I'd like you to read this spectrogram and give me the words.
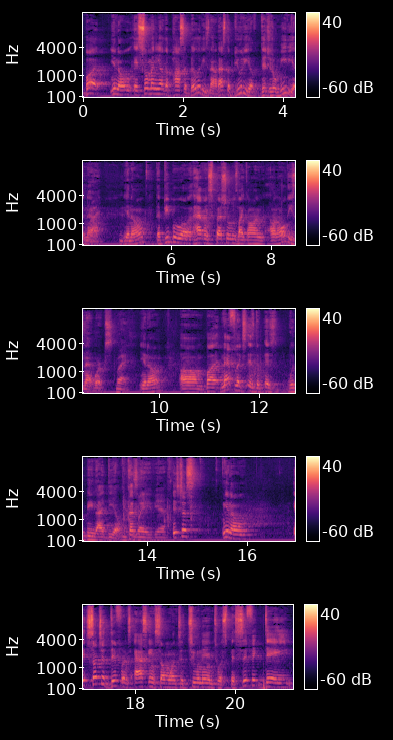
But you know, it's so many other possibilities now. That's the beauty of digital media now. Right. You know, that people are having specials like on on all these networks. Right. You know, um, but Netflix is the is would be ideal wave, yeah. it's just you know it's such a difference asking someone to tune in to a specific day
